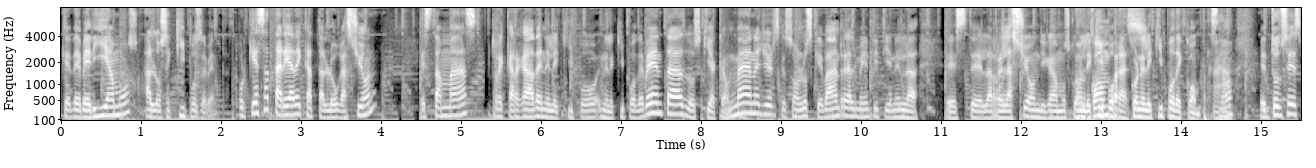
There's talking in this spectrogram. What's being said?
que deberíamos a los equipos de ventas. Porque esa tarea de catalogación está más recargada en el equipo, en el equipo de ventas, los key account managers, que son los que van realmente y tienen la, este, la relación, digamos, con, Con el equipo, con el equipo de compras, ¿no? Entonces,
